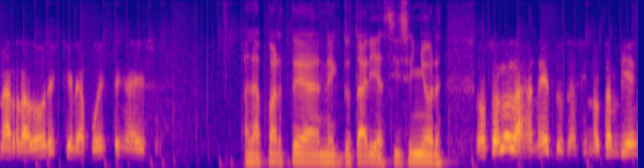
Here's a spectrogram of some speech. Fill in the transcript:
narradores que le apuesten a eso. A la parte anecdotaria, sí, señor. No solo las anécdotas, sino también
